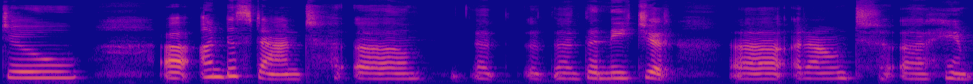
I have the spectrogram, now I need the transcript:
to uh, understand um, uh, the nature uh, around uh, him.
